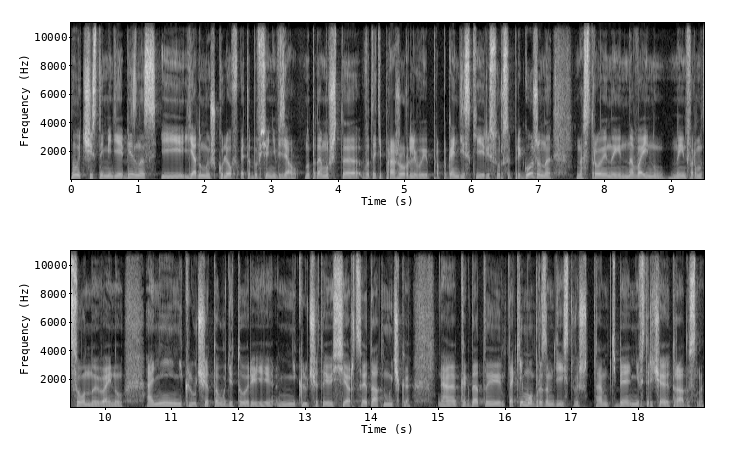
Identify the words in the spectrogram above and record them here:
Ну вот чистый медиабизнес, и я думаю, Шкулев это бы все не взял. Ну, потому что вот эти прожорливые пропагандистские ресурсы Пригожина, настроенные на войну, на информационную войну, они не ключат аудитории, не ключат ее сердце. Это отмычка. А когда ты таким образом действуешь, там тебя не встречают радостно.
